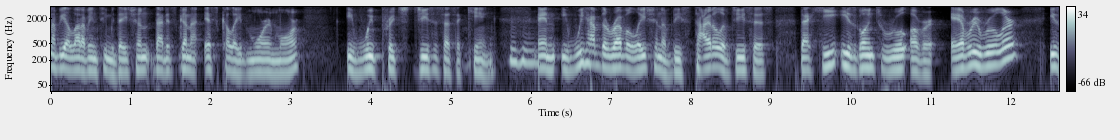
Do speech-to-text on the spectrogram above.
to be a lot of intimidation that is to escalate more and more if we preach Jesus as a king. And if we have the revelation of this title of Jesus, that he is going to rule over every ruler, is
